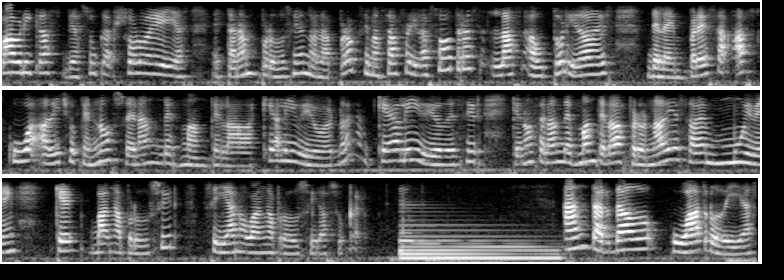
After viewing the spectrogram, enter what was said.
fábricas de azúcar, solo ellas estarán produciendo en la próxima zafra y las otras, las autoridades de la empresa Ascua ha dicho que no serán desmanteladas. Qué alivio, ¿verdad? Qué alivio decir que no serán desmanteladas, pero nadie sabe muy bien qué van a producir si ya no van a producir azúcar. Han tardado cuatro días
